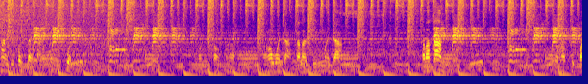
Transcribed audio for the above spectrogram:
เป็นเส้างที่คนใส่หลายคนควรสองเก่านะครับเขามาจากกาลสินมาจากสารคามนะครับจะไป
